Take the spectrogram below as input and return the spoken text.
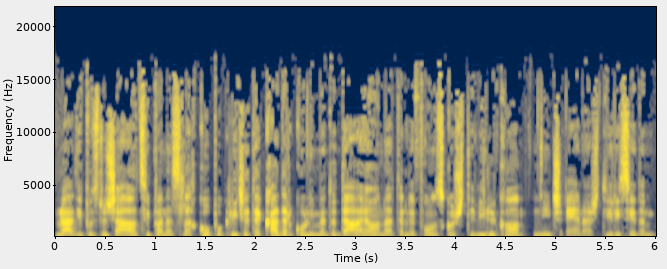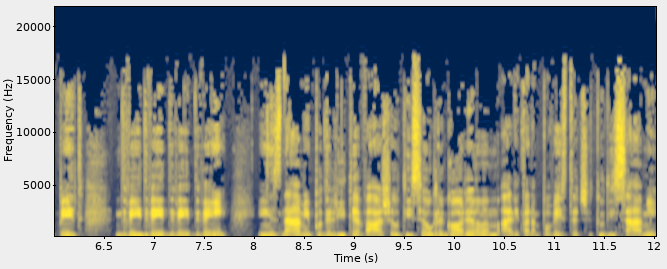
Mladi poslušalci pa nas lahko pokličete kadarkoli me dodajo na telefonsko številko nič 1475 2222 in z nami podelite vaše vtise o Gregorjevem ali pa nam poveste, če tudi sami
